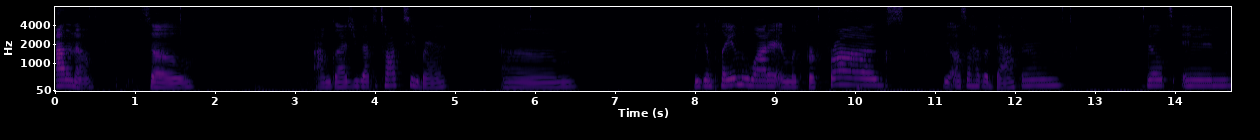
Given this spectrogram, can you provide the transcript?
I don't know. So I'm glad you got to talk too, bruh. Um, we can play in the water and look for frogs. We also have a bathroom built in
